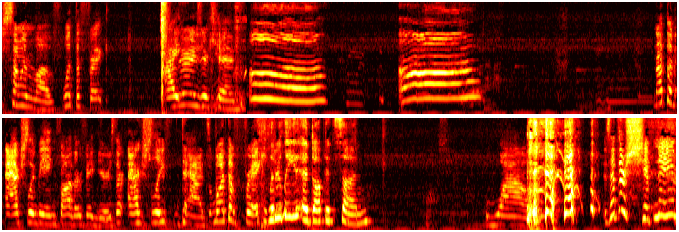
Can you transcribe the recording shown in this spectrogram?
So in love. What the frick? I there's your kid. Oh. Oh. Not them actually being father figures. They're actually dads. What the frick? Literally adopted son. Wow. Is that their ship name?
